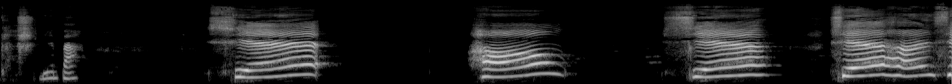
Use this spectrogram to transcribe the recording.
开始念吧。斜横斜斜横斜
